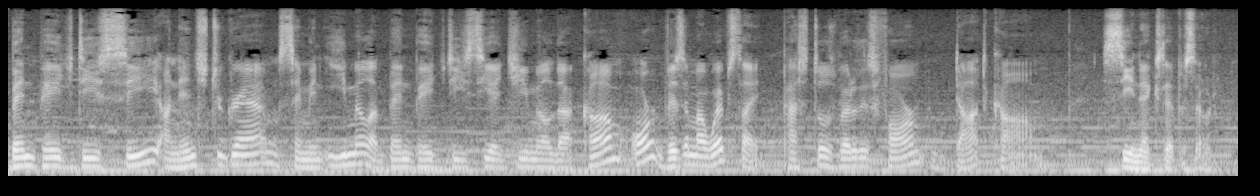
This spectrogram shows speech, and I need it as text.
BenPageDC on Instagram. Send me an email at benpagedc at gmail.com or visit my website, pastosverdesfarm.com. See you next episode.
